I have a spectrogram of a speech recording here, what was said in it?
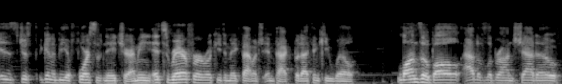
is just going to be a force of nature. I mean, it's rare for a rookie to make that much impact, but I think he will. Lonzo Ball, out of LeBron's shadow,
